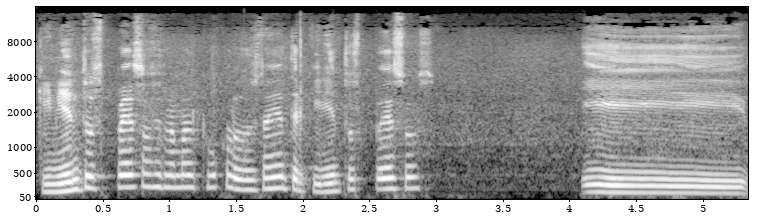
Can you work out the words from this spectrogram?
500 pesos, si no me equivoco, los dos están entre 500 pesos y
